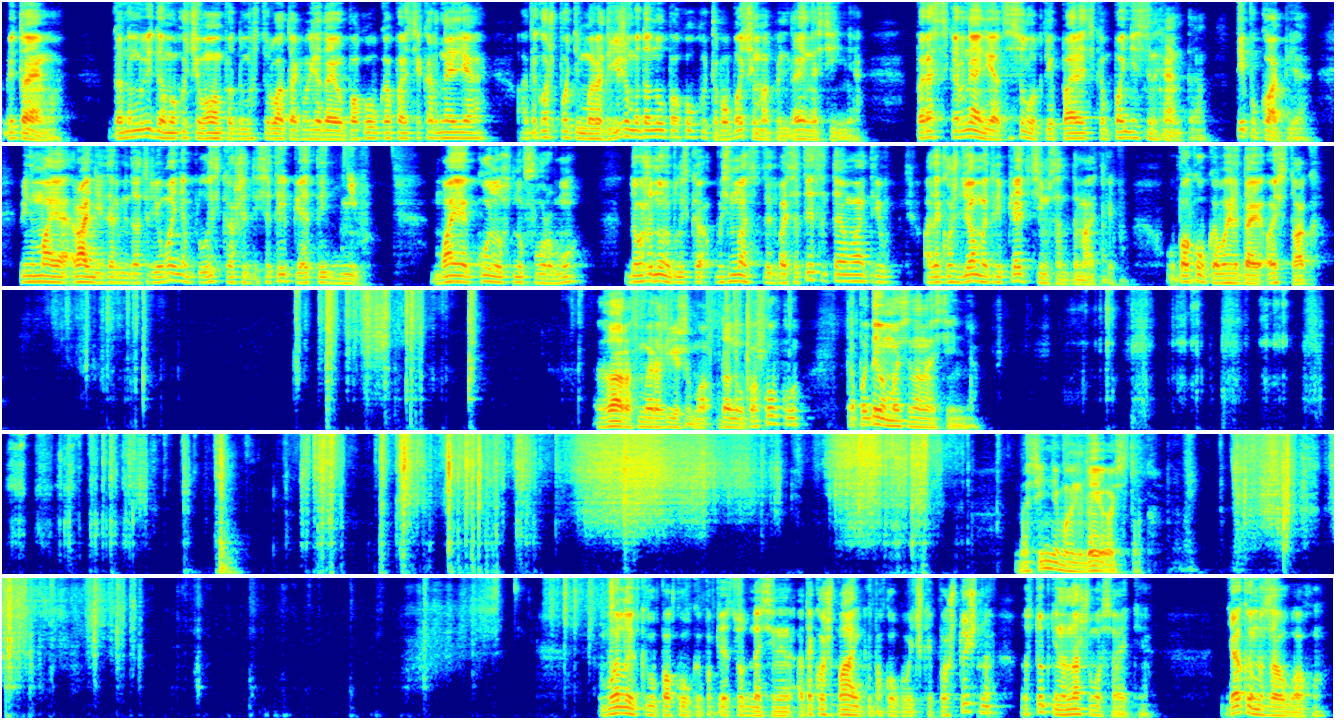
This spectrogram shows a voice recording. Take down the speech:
Вітаємо! В даному відео ми хочемо вам продемонструвати, як виглядає упаковка перця Корнелія, а також потім ми розріжемо дану упаковку та побачимо, як виглядає насіння. Перець Корнелія це солодкий перець компанії Сингента, типу капія. Він має ранній термін дозрівання близько 65 днів. Має конусну форму довжиною близько 18-20 см, а також діаметрі 5-7 см. Упаковка виглядає ось так. Зараз ми розріжемо дану упаковку та подивимося на насіння. Насіння виглядає ось так. Великі упаковки по 500 насінин, а також маленькі упаковочки поштучно доступні на нашому сайті. Дякуємо за увагу!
